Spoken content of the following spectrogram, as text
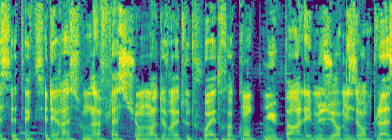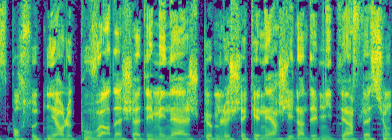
Cette accélération de l'inflation devrait toutefois être contenue par les mesures mises en place pour soutenir le pouvoir d'achat des ménages, comme le chèque énergie l'indemnité inflation,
